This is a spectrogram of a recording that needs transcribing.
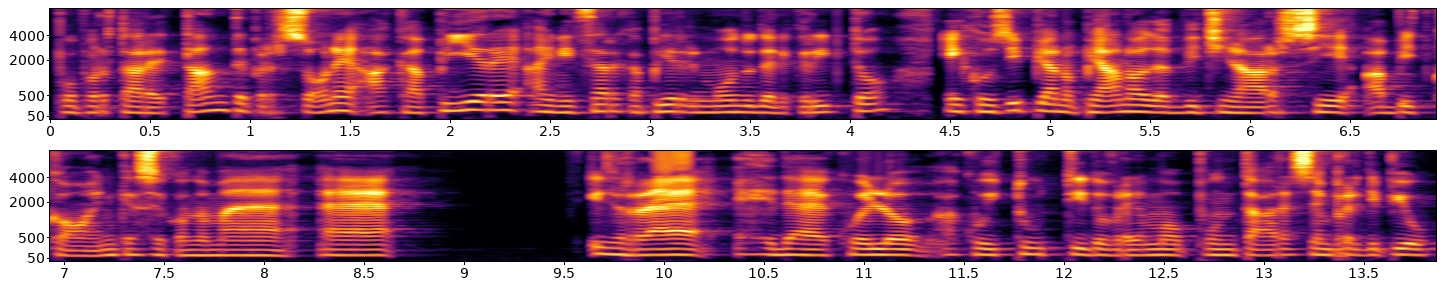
può portare tante persone a capire, a iniziare a capire il mondo delle cripto e così piano piano ad avvicinarsi a Bitcoin che secondo me è il re ed è quello a cui tutti dovremmo puntare sempre di più.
